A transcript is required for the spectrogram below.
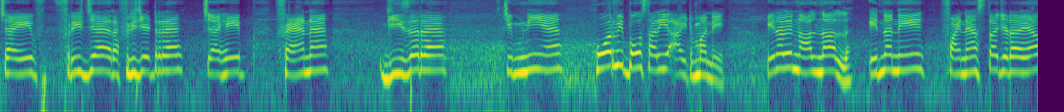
ਚਾਹੇ ਫ੍ਰਿਜ ਹੈ ਰੈਫਰੀਜਰੇਟਰ ਹੈ, ਚਾਹੇ ਫੈਨ ਹੈ ਗੀਜ਼ਰ ਹੈ ਚਿਮਨੀ ਹੈ, ਹੋਰ ਵੀ ਬਹੁਤ ਸਾਰੀਆਂ ਆਈਟਮਾਂ ਨੇ। ਇਹਨਾਂ ਦੇ ਨਾਲ ਨਾਲ ਇਹਨਾਂ ਨੇ ਫਾਈਨੈਂਸ ਦਾ ਜਿਹੜਾ ਆ,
